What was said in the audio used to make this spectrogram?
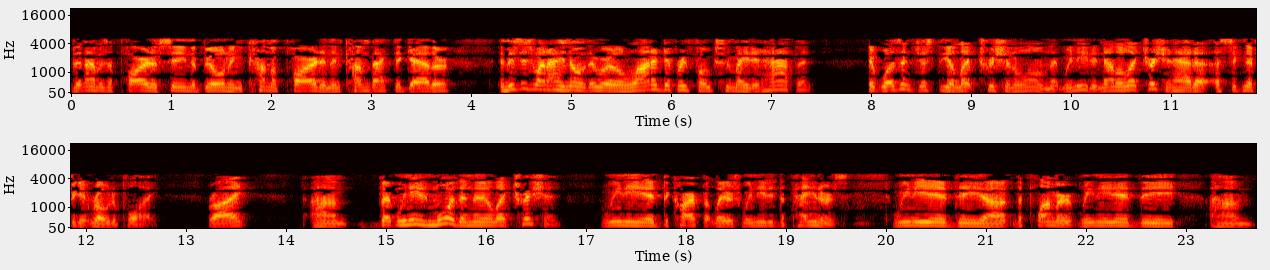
then I was a part of seeing the building come apart and then come back together. And this is what I know. There were a lot of different folks who made it happen. It wasn't just the electrician alone that we needed. Now, the electrician had a, a significant role to play, right? Um, but we needed more than the electrician. We needed the carpet layers. We needed the painters. We needed the uh, the plumber. We needed the um,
